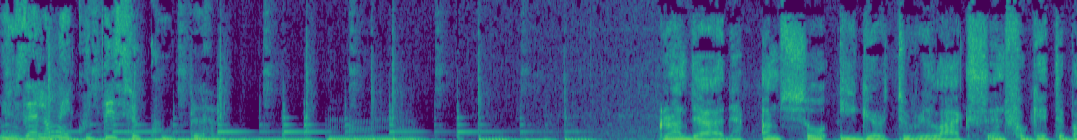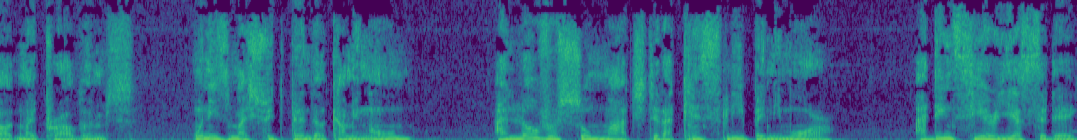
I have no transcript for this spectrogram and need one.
Nous allons écouter ce couple. Granddad, I'm so eager to relax and forget about my problems. When is my sweet Pendle coming home? I love her so much that I can't sleep anymore. I didn't see her yesterday,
